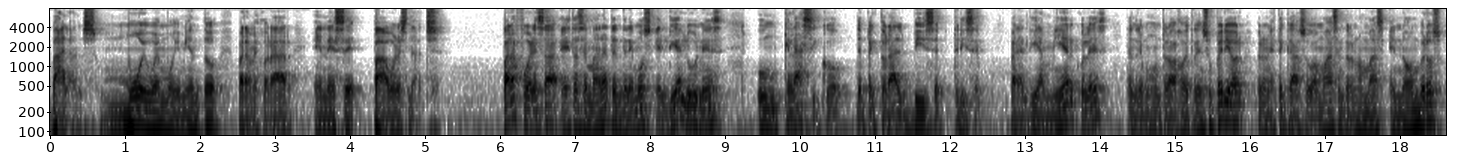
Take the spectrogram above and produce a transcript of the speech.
Balance. Muy buen movimiento para mejorar en ese Power Snatch. Para fuerza, esta semana tendremos el día lunes un clásico de pectoral bíceps tríceps. Para el día miércoles tendremos un trabajo de tren superior, pero en este caso vamos a centrarnos más en hombros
